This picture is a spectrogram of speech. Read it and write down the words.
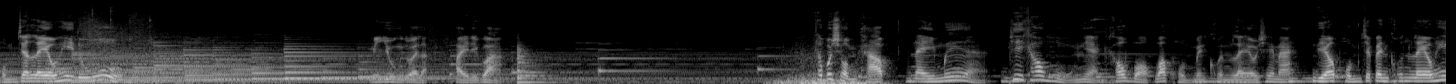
ผมจะเลวให้ดูไม่ยุ่งด้วยละไปดีกว่า ท่านผู้ชมครับในเมื่อพี่เข้าหุงเนี่ยเขาบอกว่าผมเป็นคนเลวใช่ไหมเดี๋ยวผมจะเป็นคนเลวให้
